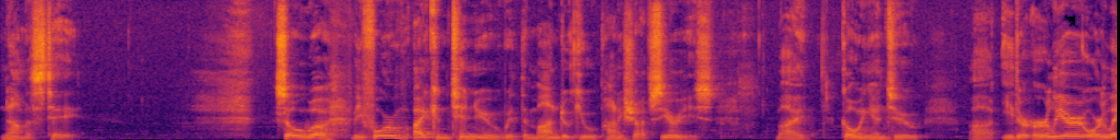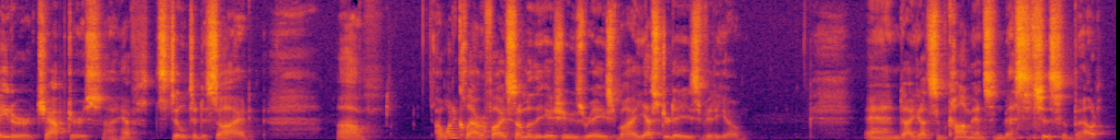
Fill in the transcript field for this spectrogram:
Namaste. So, uh, before I continue with the Mandukya Upanishad series by going into uh, either earlier or later chapters, I have still to decide. Uh, I want to clarify some of the issues raised by yesterday's video, and I got some comments and messages about.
